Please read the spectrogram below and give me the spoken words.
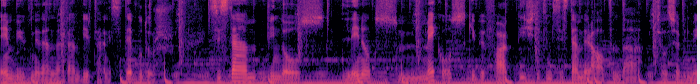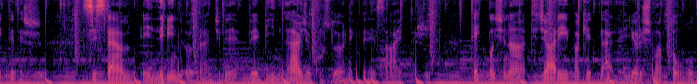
en büyük nedenlerden bir tanesi de budur. Sistem Windows, Linux, macOS gibi farklı işletim sistemleri altında çalışabilmektedir. Sistem 50 bin öğrencili ve binlerce kurslu örneklere sahiptir. Tek başına ticari paketlerle yarışmakta olup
